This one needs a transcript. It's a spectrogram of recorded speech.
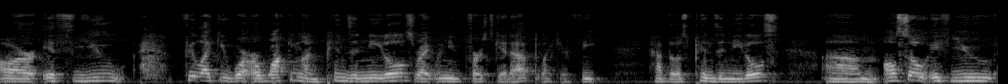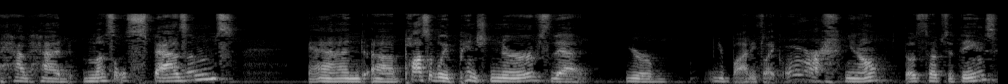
are if you feel like you are walking on pins and needles right when you first get up, like your feet have those pins and needles. Um, also, if you have had muscle spasms and uh, possibly pinched nerves that your your body's like, you know, those types of things.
